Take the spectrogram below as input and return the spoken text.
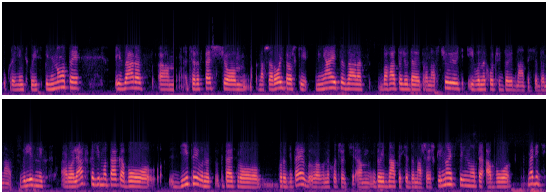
української спільноти. І зараз ем, через те, що наша роль трошки міняється зараз, багато людей про нас чують і вони хочуть доєднатися до нас в різних ролях, скажімо так, або діти вони питають про про дітей, вони хочуть ем, доєднатися до нашої шкільної спільноти, або навіть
